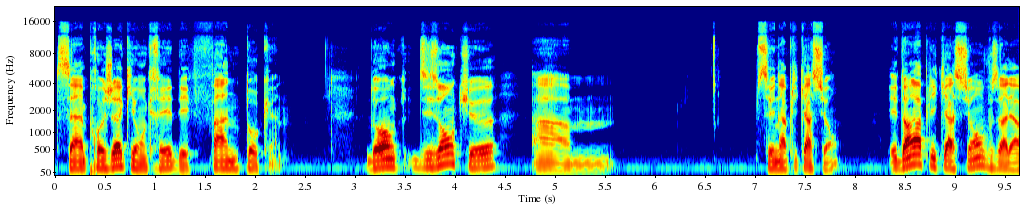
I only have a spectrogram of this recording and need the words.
c'est un projet qui ont créé des fan tokens. Donc, disons que euh, c'est une application. Et dans l'application, vous allez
